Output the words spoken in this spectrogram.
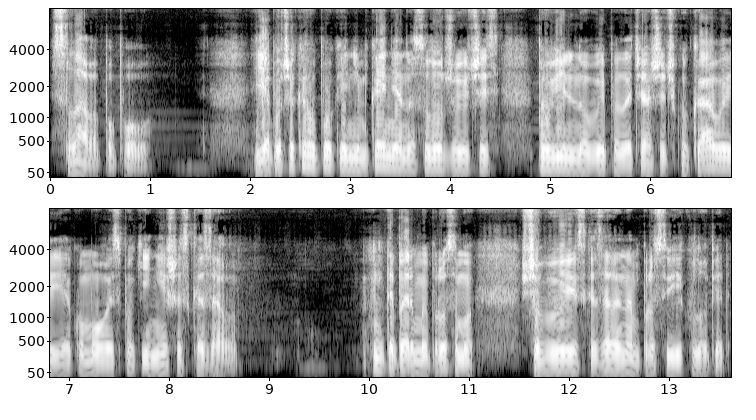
Слава Попову! Я почекав, поки німкеня, насолоджуючись, повільно випила чашечку кави і якомога спокійніше сказав. Тепер ми просимо, щоб ви сказали нам про свій клопіт,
